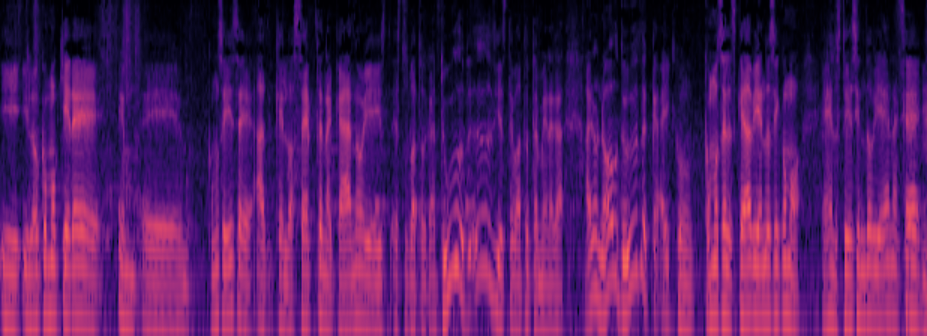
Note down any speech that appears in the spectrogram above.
y, y luego como quiere em, eh, ¿Cómo se dice? A- que lo acepten acá, ¿no? Y estos vatos acá, dude, dude", y este vato también acá, I don't know, dude, acá, y como, cómo se les queda viendo así como, eh, lo estoy haciendo bien acá. Sí.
